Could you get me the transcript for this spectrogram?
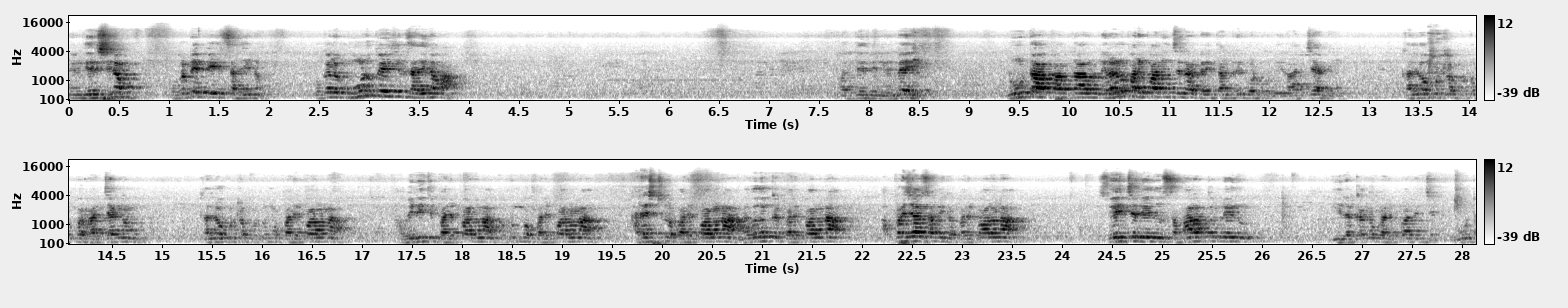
మేము తెరిచినాం. ఒకటే పేజీ చదివినాం. ఒకవేళ మూడు పేజీలు చదివినామా? పద్దెనిమిది నెలలు నూట పద్నాలుగు నెలలు పరిపాలించినట్టు తండ్రి కొడుకు ఈ రాజ్యాన్ని. కల్లోకుట్ల కుటుంబ రాజ్యాంగం కల్లోకుట్ల కుటుంబ పరిపాలన అవినీతి పరిపాలన కుటుంబ పరిపాలన అరెస్టుల పరిపాలన అనగదొక్క పరిపాలన అప్రజాస్వామిక పరిపాలన స్వేచ్ఛ లేదు సమానత్వం లేదు ఈ రకంగా పరిపాలించి నూట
